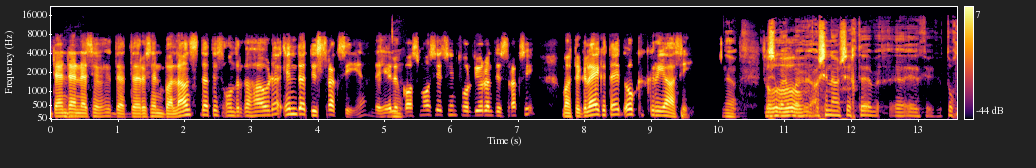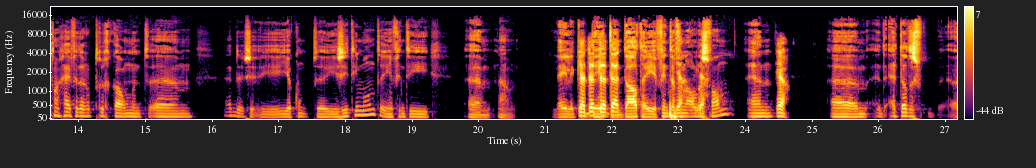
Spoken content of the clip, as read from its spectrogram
dan, dan is er, er is een balans dat is ondergehouden in de distractie. Hè? De hele Ja. kosmos is in voortdurend distractie, maar tegelijkertijd ook creatie. Ja. Dus, Zo- eh, maar als je nou zegt, eh, eh, toch nog even daarop terugkomend. ehm, dus je, je komt, eh, je ziet iemand en je vindt die, ehm, nou, lelijk Ja, dat- dat- en dat. En je vindt er Ja, van alles ja. van. En Ja. ehm, dat is, eh,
